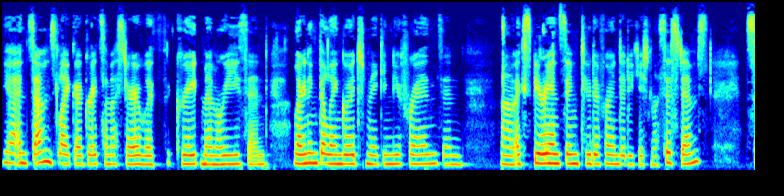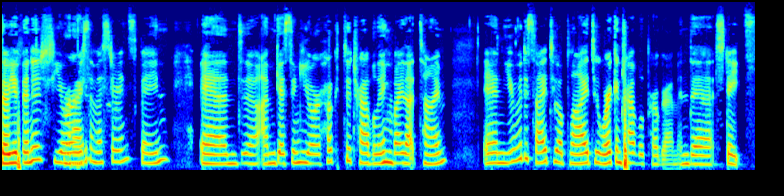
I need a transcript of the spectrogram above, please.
Yeah, and sounds like a great semester with great memories and learning the language, making new friends, and um, experiencing two different educational systems. So you finished your right. semester in Spain, and uh, I'm guessing you're hooked to traveling by that time. And you decide to apply to work and travel program in the States.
